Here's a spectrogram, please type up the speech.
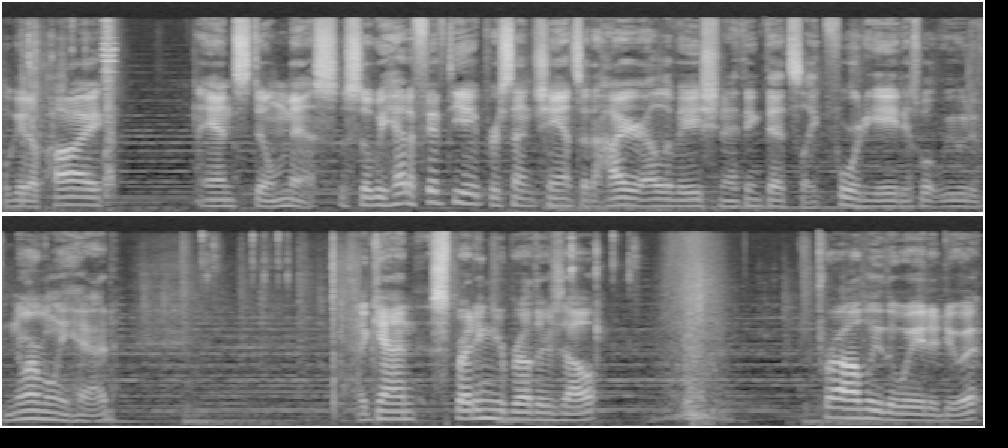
We'll get up high and still miss. So we had a 58% chance at a higher elevation. I think that's like 48 is what we would have normally had. Again, spreading your brothers out. Probably the way to do it.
